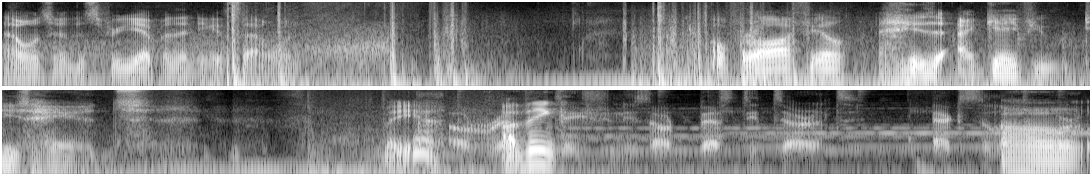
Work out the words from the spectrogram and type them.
That one's going to disappear yet, but then he gets that one. Overall, I feel is I gave you these hands. But yeah, I think. reputation is our best deterrent. Excellent Oh, work.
